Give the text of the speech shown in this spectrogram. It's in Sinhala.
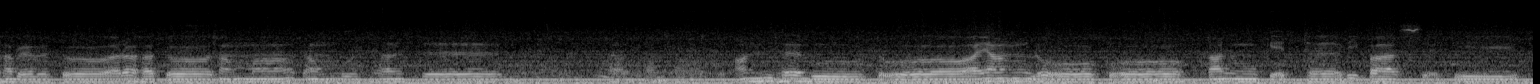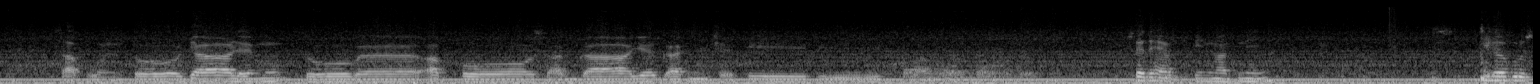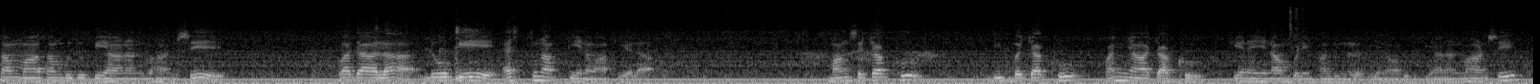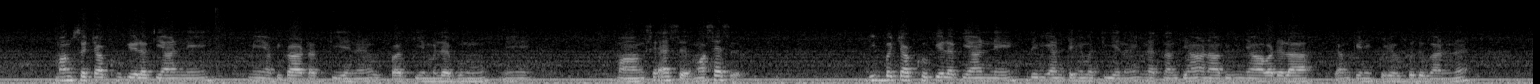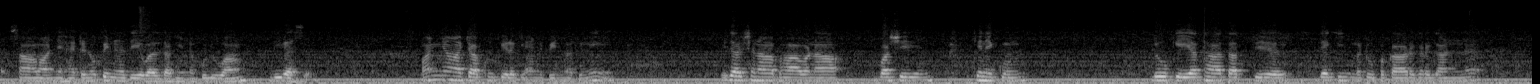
භගවතු අරහතෝ සම්මා සම්බුද්දස්ස අන්ධ භූතෝ අයං ලෝකෝ තනුකෙත්ත විපස්සති. සපුන්තෝ ජාලෙ මුක්තෝව අපෝ සග්ගාය ගච්ඡති සදහ පින්වත්නි තිලෝගුරු සම්මා සම්බුදු පියාණන් වහන්සේ වදාලා ලෝකේ ඇස් තුනක් තියෙනවා කියලා. මංස චක්ඛු, දිබ්බ චක්ඛු, පඤ්ඤා චක්ඛු කියන ඒ නම් වලින් හඳුන්වලා තියෙනවා බුදු පියාණන් වහන්සේ. මංස චක්ඛු කියලා කියන්නේ මේ අපි කාටත් තියෙන උත්පත්තියෙම ලැබුණු මේ මාංශ ඇස, මස් ඇස. දිබ්බ චක්ඛු කියලා කියන්නේ දෙවියන්ට එහෙම තියෙන එහෙම නැත්නම් ධානාභිඥා වඩලා යම් කෙනෙක් උපද ගන්න සාමාන්‍ය හැට නොපෙනෙන දේවල් දකින්න පුළුවන් දිවස. පඤ්ඤා චක්ඛු කියලා කියන්නේ පින්වතුනි විදර්ශනා භාවනා වශයෙන් කෙනෙකුන් ලෝකේ යථා තත්ත්වය දැකීමට උපකාර කරගන්න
